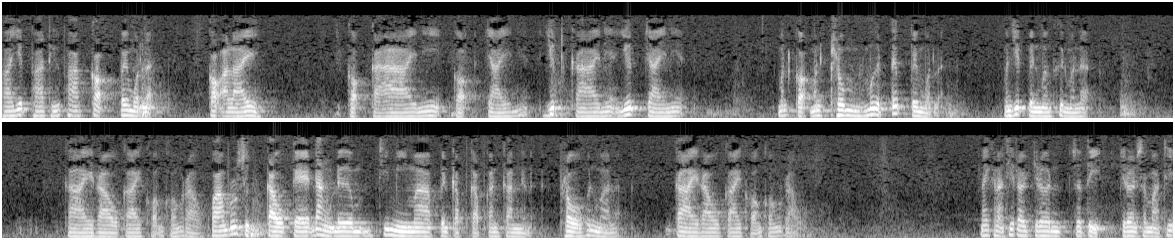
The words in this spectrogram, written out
พายึดพาถือพาเกาะไปหมดละเกาะอะไร เกาะกายนี้เกาะใจเนี่ย ยึดกายเนี่ย ยึดใจเนี่ย มันเกาะมันคลุมมืดตึ๊บไปหมดแหละมันยึดเป็นเมืองขึ้นมันล้วกายเรากายของของเรา ความรู้สึกเก่าแก่ดั้งเดิมที่มีมาเป็นกับกับกันกันเนี่ยโผล่ขึ้นมาแล้วกายเรากายของของเรา ในขณะที่เราเจริญสติเจริญสมาธิ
